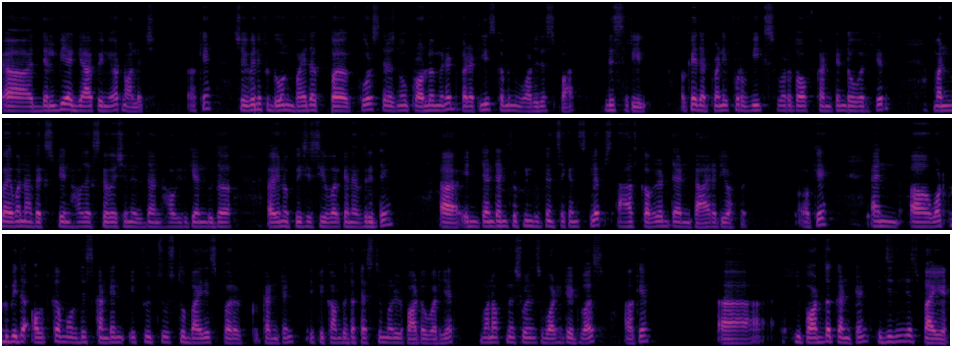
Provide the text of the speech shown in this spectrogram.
uh, there'll be a gap in your knowledge okay? So even if you don't buy the course there is no problem in it but at least come and watch this part this reel okay? The 24 weeks worth of content over here. One by one i've explained how the excavation is done how you can do the uh, you know pcc work and everything uh, in 10 10 15 15 seconds clips i have covered the entirety of it okay? And uh, what could be the outcome of this content if you choose to buy this per content? If you come to the testimonial part over here one of my students what he did was okay uh, he bought the content. He didn't just buy it.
